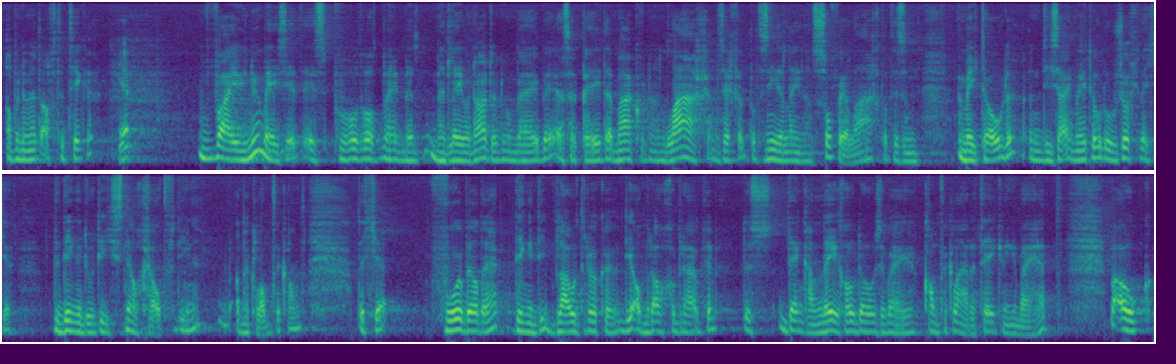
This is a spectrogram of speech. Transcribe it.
abonnement af te tikken. Ja. Waar je nu mee zit, is bijvoorbeeld wat wij met, met Leonardo doen bij, bij SAP. Daar maken we een laag en zeggen dat is niet alleen een softwarelaag, dat is een, een methode, een designmethode. Hoe zorg je dat je de dingen doet die snel geld verdienen aan de klantenkant? Dat je voorbeelden hebt, dingen die blauw drukken, die anderen al gebruikt hebben. Dus denk aan Lego-dozen waar je kant-en-klare tekeningen bij hebt. Maar ook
